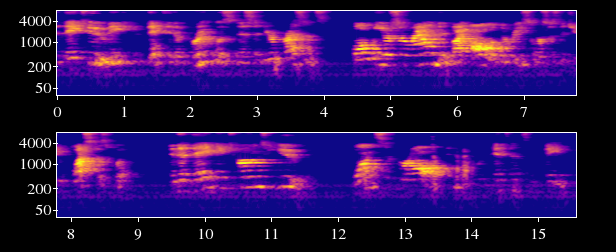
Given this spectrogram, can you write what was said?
that they too may be convicted of fruitlessness in your presence, while we are surrounded by all of the resources that you've blessed us with, and that they may turn to you once and for all in repentance and faith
